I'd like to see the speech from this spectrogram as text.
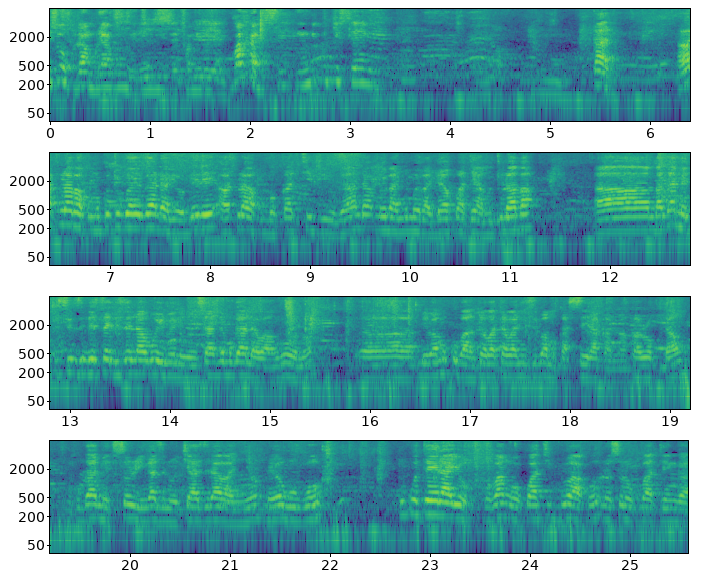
nsobola okutambulirako nga nenyiza efamire yange bakati si- ndi ku kisenge kale abatulaba ku mukutu gwa uganda byogere abatulaba ku boka tv uganda mwebanyi mwebaddala kukwatera mutulaba. Ah, mbagambe tusinzidde saidi zenabweru eno wensanze muganda wange ono Ah, be bamu ku bantu abatabanyizibwa mu kaseera kano aka lockdown. Nkugambye tisori nga zino okyaziraba nnyo naye obugwo tukuteerayo obanga okwatiddwako nosobola okuba ate nga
